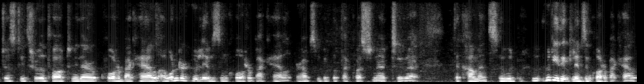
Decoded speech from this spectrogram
just you threw a thought to me there, quarterback hell. I wonder who lives in quarterback hell. Perhaps we could put that question out to uh, the comments. Who would? Who, who do you think lives in quarterback hell?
